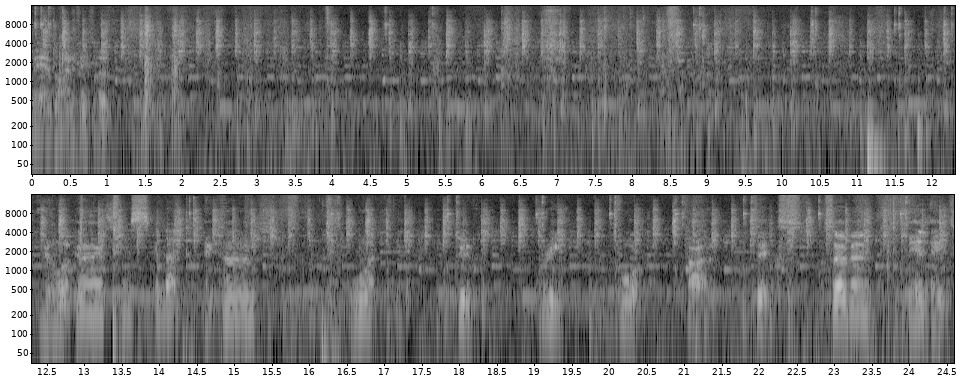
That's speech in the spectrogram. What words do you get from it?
we have going to Facebook. Eight times. One, two, three, four, five, six, seven, and eight.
